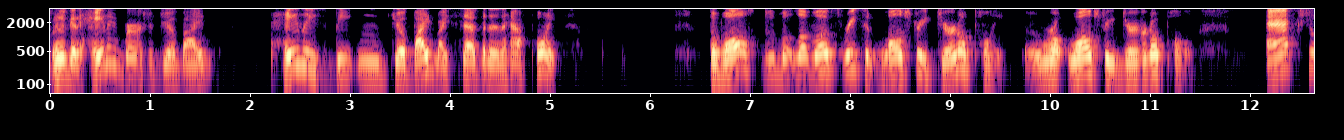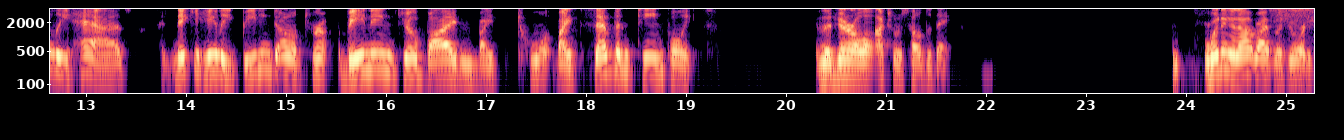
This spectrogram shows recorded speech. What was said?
we look at Haley versus Joe Biden. Haley's beaten Joe Biden by seven and a half points. The Wall, the most recent Wall Street Journal point, Wall Street Journal poll, actually has Nikki Haley beating Donald Trump, beating Joe Biden by tw- by 17 points. The general election was held today, winning an outright majority.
